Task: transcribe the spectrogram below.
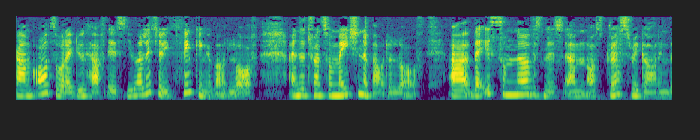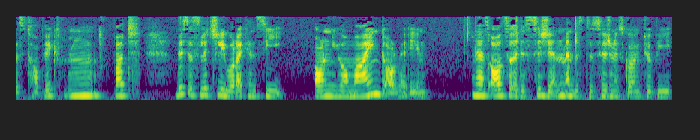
Um, also, what I do have is you are literally thinking about love and the transformation about a love. Uh, there is some nervousness um, or stress regarding this topic, mm, but this is literally what I can see on your mind already there's also a decision and this decision is going to be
